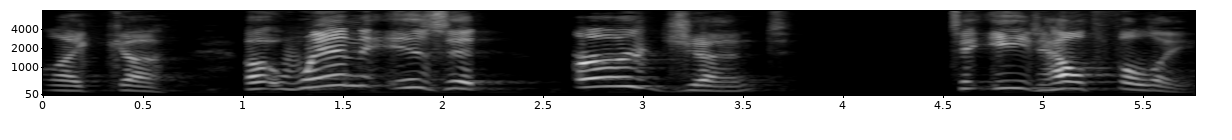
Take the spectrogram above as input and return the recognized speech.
Like, uh, uh, when is it urgent to eat healthfully?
